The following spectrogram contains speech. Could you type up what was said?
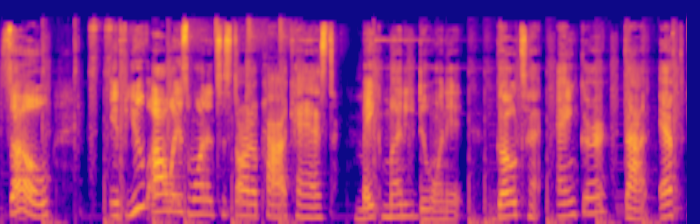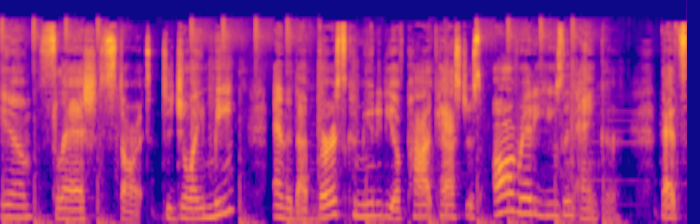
So if you've always wanted to start a podcast, make money doing it, go to anchor.fm slash start to join me and the diverse community of podcasters already using Anchor. That's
